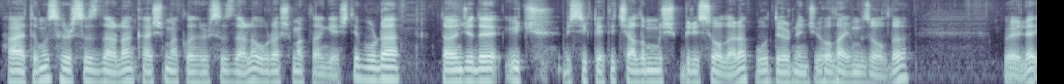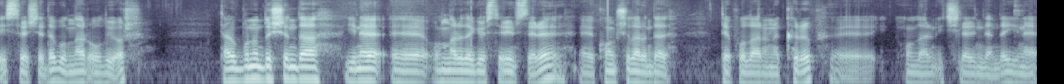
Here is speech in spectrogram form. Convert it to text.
hayatımız hırsızlarla, kaçmakla, hırsızlarla uğraşmakla geçti. Burada daha önce de 3 bisikleti çalınmış birisi olarak bu dördüncü olayımız oldu. Böyle İsveç'te de bunlar oluyor. Tabii bunun dışında yine e, onları da göstereyim sizlere. E, komşuların da depolarını kırıp e, onların içlerinden de yine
